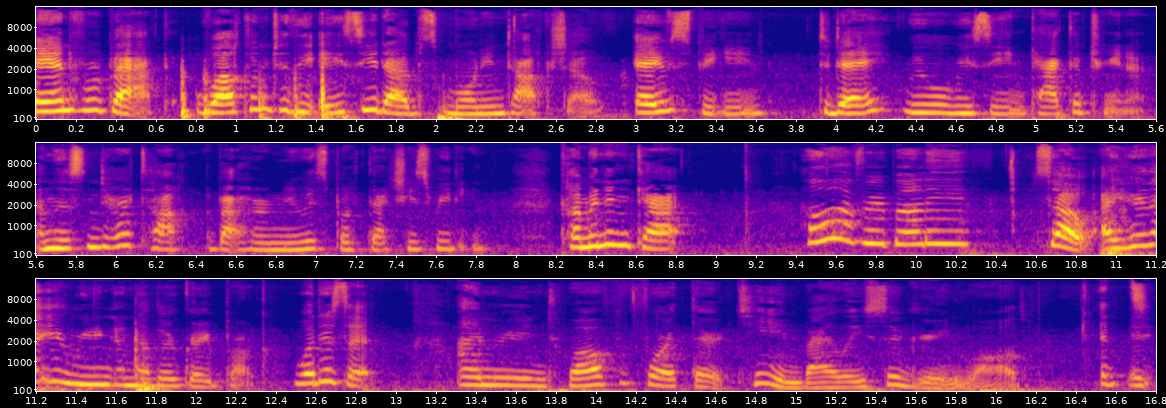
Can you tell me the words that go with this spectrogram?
And we're back. Welcome to the AC Dubs Morning Talk Show. Ave speaking. Today we will be seeing Kat Katrina and listen to her talk about her newest book that she's reading. Come in, Kat. Hello, everybody. So, I hear that you're reading another great book. What is it? I'm reading 12 Before 13 by Lisa Greenwald. It,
